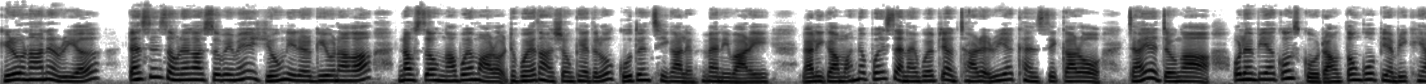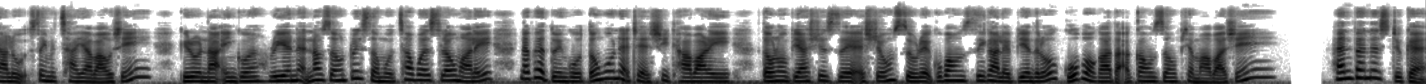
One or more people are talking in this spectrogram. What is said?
ဂီရိုနာနဲ့ရီယယ် တန်ဆင်းစုံတဲ့ကဆိုပေမဲ့ယုံနေတဲ့ဂီယိုနာကနောက်ဆုံး၅ပွဲမှာတော့တပွဲသာရှုံးခဲ့တယ်လို့ဂိုးသွင်းချီကလည်းမှန်နေပါတယ်။လာလီဂါမှာနှစ်ပွဲဆက်နိုင်ပွဲပြောက်ထားတဲ့ရီယက်ခန်စစ်ကတော့ဂျာယက်တုံးကအိုလံပီယာကို့စ်ကိုတောင်၃ဂိုးပြန်ပြီးခရလို့စိတ်မချရပါဘူးရှင်။ဂီယိုနာအင်ကွန်းရီယက်နဲ့နောက်ဆုံးတွေ့ဆုံမှု၆ပွဲစလုံးမှာလည်းနှစ်ဖက်သွင်းကို၃ဂိုးနဲ့အထက်ရှိထားပါတယ်။သုံးလုံးပြ80အရှုံးဆိုတဲ့ကိုပေါင်းစည်းကလည်းပြင်းတယ်လို့ဂိုးပေါ်ကသာအကောင်ဆုံးဖြစ်မှာပါရှင်။ Handbanners တူကန်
